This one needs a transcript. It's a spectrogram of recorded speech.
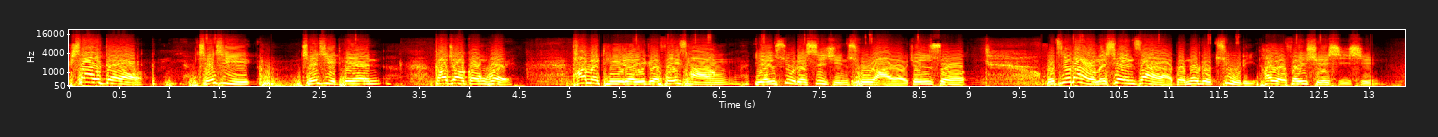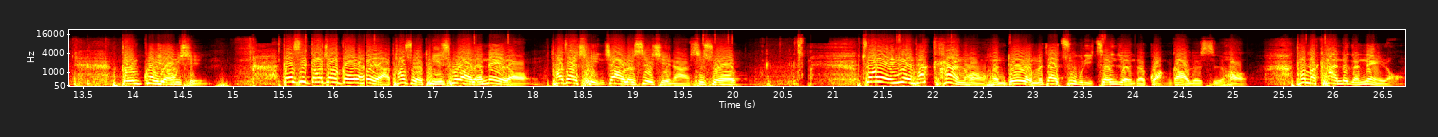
下一个，前几前几天高教工会他们提了一个非常严肃的事情出来了，就是说，我知道我们现在啊的那个助理，他有分学习型跟雇佣型，但是高教工会啊，他所提出来的内容，他在请教的事情啊，是说，中研院他看哦很多我们在助理真人的广告的时候，他们看那个内容。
